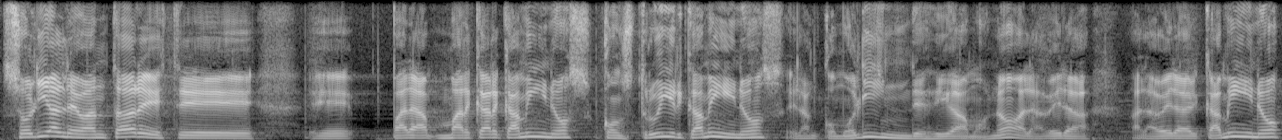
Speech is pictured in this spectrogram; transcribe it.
solían levantar este, eh, para marcar caminos, construir caminos, eran como lindes, digamos, ¿no? a, la vera, a la vera del camino.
